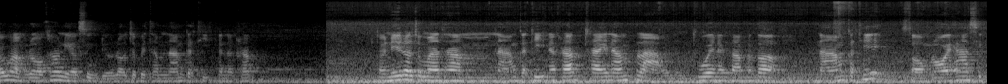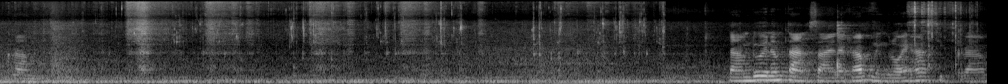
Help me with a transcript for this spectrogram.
ระหว่างรอข้าวเหนียวสุกเดี๋ยวเราจะไปทำน้ำกะทิกันนะครับ ตอนนี้เราจะมาทำน้ำกะทินะครับ ใช้น้ำเปล่าหนึ่งถ้วยนะครับ แล้วก็น้ำกะทิ 250 กรัม ตามด้วยน้ำตาลทรายนะครับ 150 กรัม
